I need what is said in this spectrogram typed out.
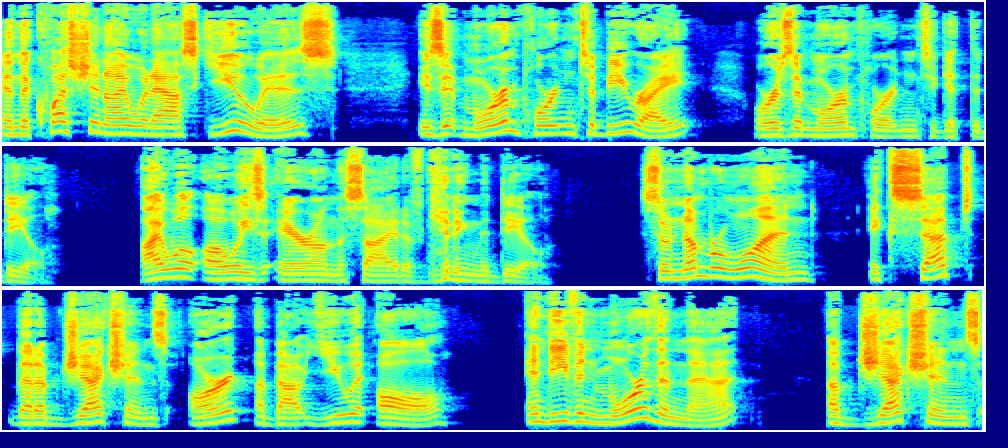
And the question I would ask you is Is it more important to be right or is it more important to get the deal? I will always err on the side of getting the deal. So, number one, accept that objections aren't about you at all. And even more than that, objections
